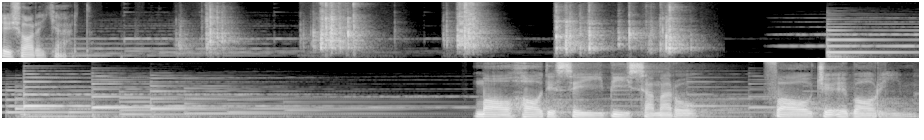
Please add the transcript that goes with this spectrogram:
اشاره کرد. ما حادثه بی سمر و فاجعه باریم.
